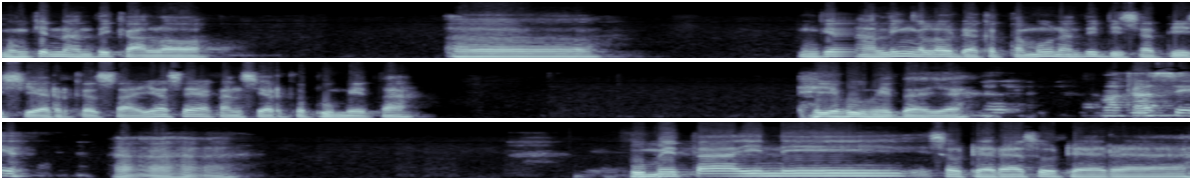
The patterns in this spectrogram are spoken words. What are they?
mungkin nanti kalau uh, Mungkin Aling kalau udah ketemu nanti bisa di-share ke saya, saya akan share ke Bu Meta. Ya Bu Meta ya. Terima kasih. Bu Meta ini saudara-saudara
